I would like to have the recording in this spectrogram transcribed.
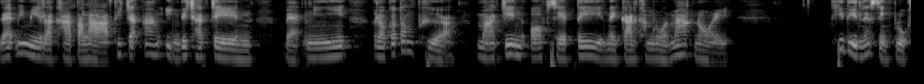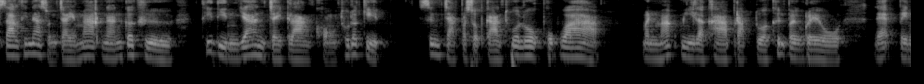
และไม่มีราคาตลาดที่จะอ้างอิงได้ชัดเจน แบบนี้เราก็ต้องเผื่อ margin of safety ในการคำนวณมากหน่อย ที่ดินและสิ่งปลูกสร้างที่น่าสนใจมากนั้นก็คือ ที่ดินย่านใจกลางของธุรกิจ ซึ่งจากประสบการณ์ทั่วโลกพบว่า มันมักมีราคาปรับตัวขึ้นไปเร็ว และเป็น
